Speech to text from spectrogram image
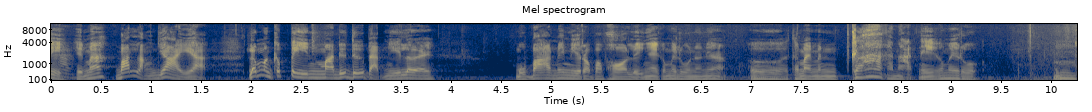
สิ ค่ะ เห็นไหมบ้านหลังใหญ่อะแล้วมันก็ปีนมาดื้อๆแบบนี้เลย หมู่บ้านไม่มีรปภหรือไงก็ไม่รู้นะเนี่ย เออทำไมมันกล้าขนาดนี้ก็ไม่รู้ อืม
